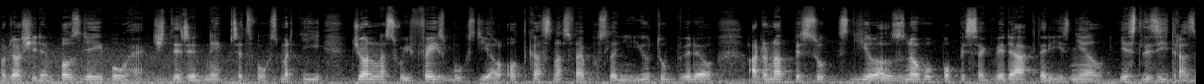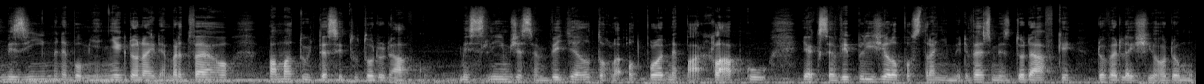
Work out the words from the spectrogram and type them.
O další den později, pouhé čtyři dny před svou smrtí, John na svůj Facebook sdílel odkaz na své poslední YouTube video a do nadpisu sdílel znovu popisek videa, který zněl Jestli zítra zmizím nebo mě někdo najde mrtvého, pamatujte si tuto dodávku. Myslím, že jsem viděl tohle odpoledne pár chlápků, jak se vyplížilo postranními dveřmi z dodávky do vedlejšího domu.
